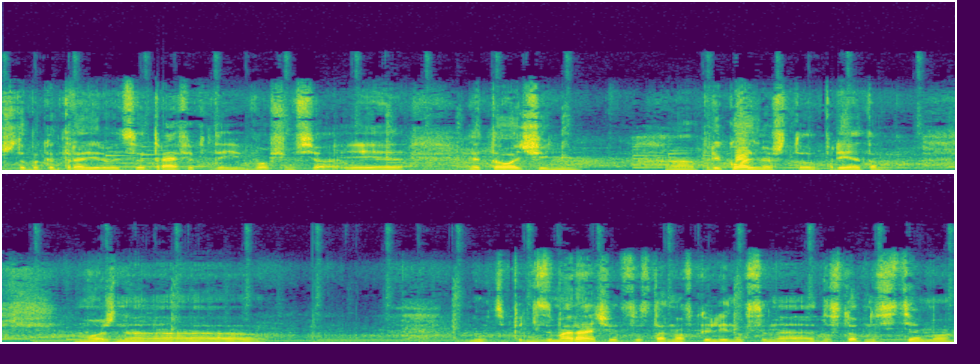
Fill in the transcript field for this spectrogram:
чтобы контролировать свой трафик, да и в общем все. И это очень э, прикольно, что при этом можно э, ну, типа, не заморачиваться установкой Linux на доступную систему,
